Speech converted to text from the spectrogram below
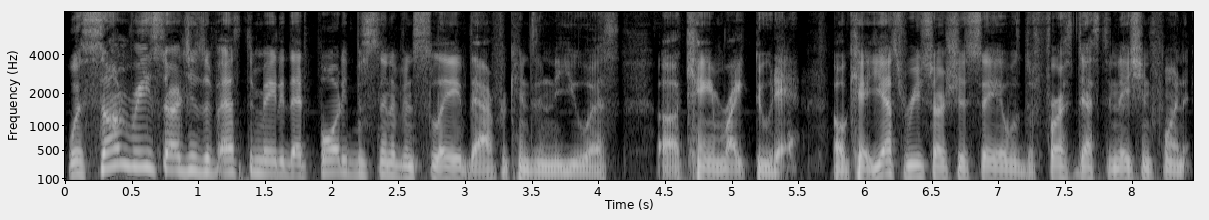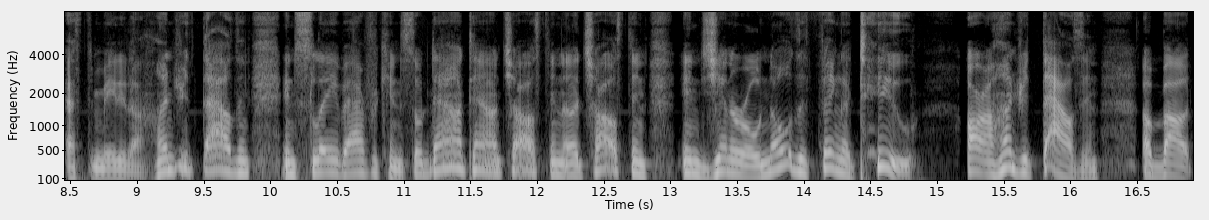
where some researchers have estimated that 40% of enslaved Africans in the U.S. Uh, came right through there. Okay, yes, researchers say it was the first destination for an estimated 100,000 enslaved Africans. So downtown Charleston, uh, Charleston in general, knows a thing or two, or 100,000 about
